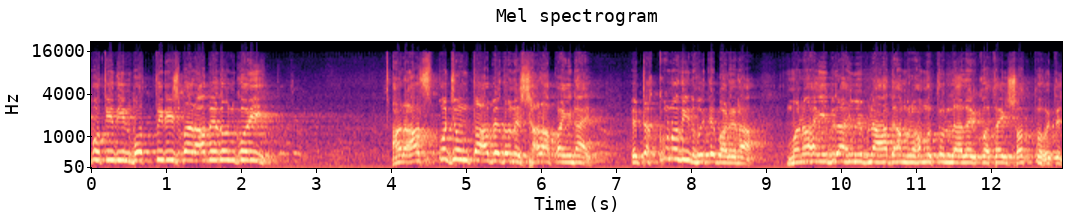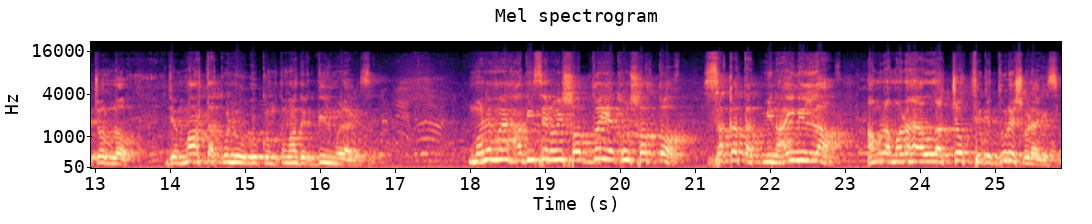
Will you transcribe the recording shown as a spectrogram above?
প্রতিদিন বত্রিশ বার আবেদন করি। আর আজ পর্যন্ত আবেদনে সাড়া পাই নাই। এটা কোনোদিন হইতে পারে না। মনে হয় ইব্রাহিম ইবনা আদাম রহমতুল্লাহ আলের কথাই সত্য হইতে চলল যে, মাতা কুলু হুকুম তোমাদের দিল মেরা গেছে। মনে হয় হাদিসের ওই শব্দই এখন সত্য। সাকাতাত মিন আইনিল্লাহ। আমরা মনে হয় আল্লাহর চোখ থেকে দূরে সরে গেছি।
